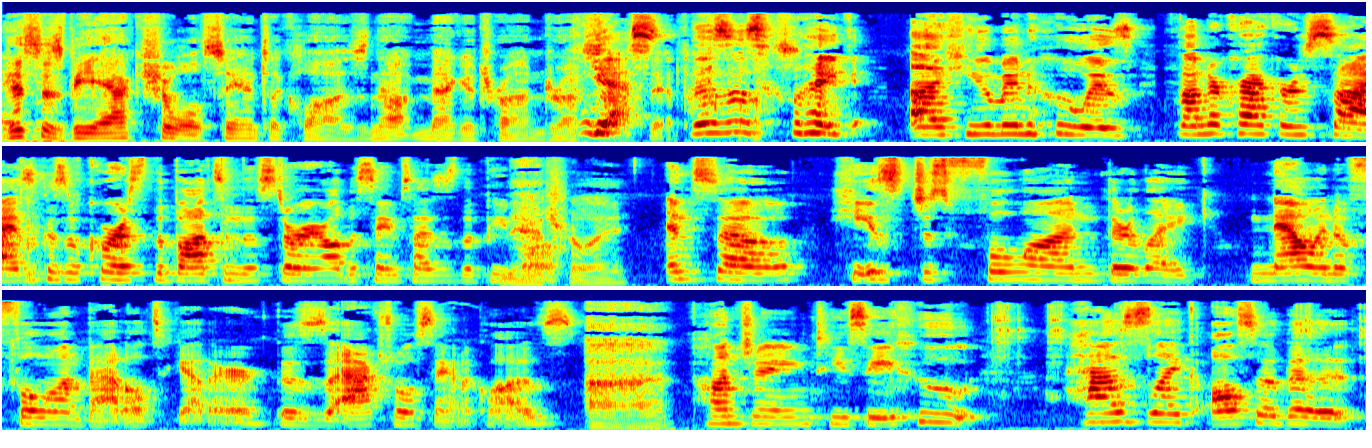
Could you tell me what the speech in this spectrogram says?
this is the actual Santa Claus, not Megatron dressed yes, as Santa. this is like a human who is Thundercracker's size, because of course the bots in the story are all the same size as the people. Naturally. And so he's just full on, they're like now in a full on battle together. This is actual Santa Claus. Uh, punching TC, who has like also the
